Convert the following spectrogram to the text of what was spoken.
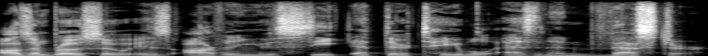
Asombroso is offering you a seat at their table as an investor.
